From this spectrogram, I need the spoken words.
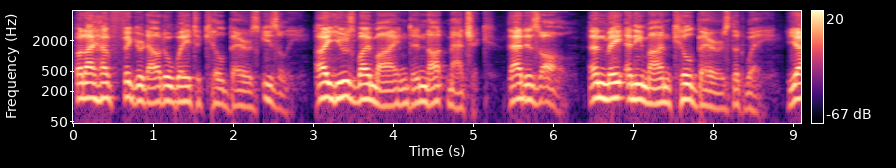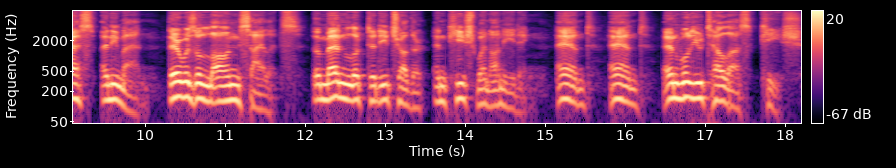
but I have figured out a way to kill bears easily. I use my mind and not magic. That is all. And may any man kill bears that way. Yes, any man. There was a long silence. The men looked at each other, and Keesh went on eating. And, and, and will you tell us, Keesh?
